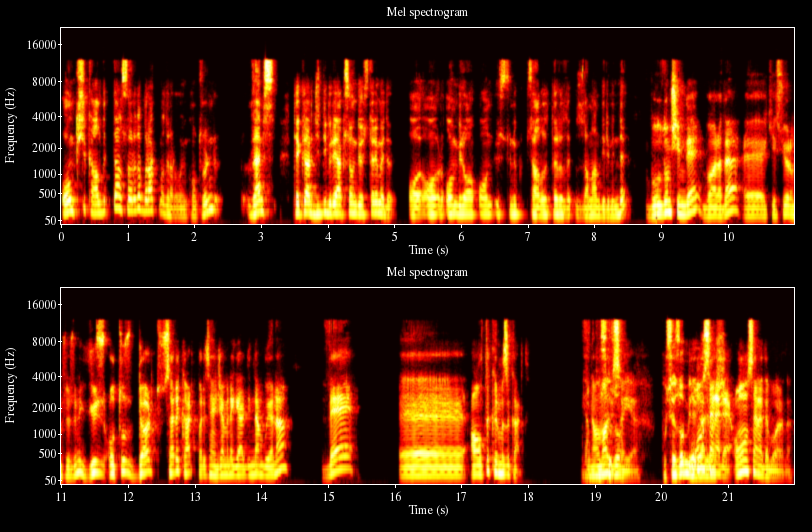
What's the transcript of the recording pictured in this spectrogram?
10 kişi kaldıktan sonra da bırakmadılar oyun kontrolünü. Rams tekrar ciddi bir reaksiyon gösteremedi. O, o 11-10 üstünü sağladıkları zaman diliminde. Buldum şimdi bu arada e, kesiyorum sözünü. 134 sarı kart Paris Saint Germain'e geldiğinden bu yana ve e, 6 kırmızı kart. Ya İnanılmaz bir sezon- sayı ya. Bu sezon bile 10 galiba senede, 10 senede bu arada.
